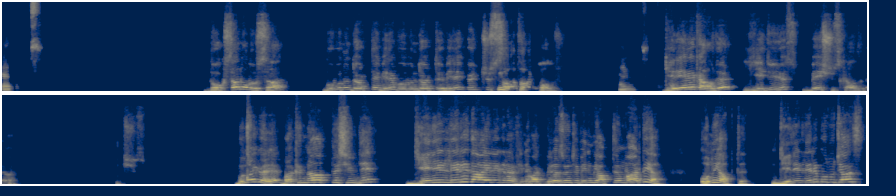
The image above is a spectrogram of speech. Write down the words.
Evet. 90 olursa... ...bu bunun dörtte biri... ...bu bunun dörtte biri... ...300 salatalık mı olur? Evet. Geriye ne kaldı? 700, 500 kaldı değil mi? 500. Buna göre bakın ne yaptı şimdi? Gelirleri daire grafiğine bak biraz önce benim yaptığım vardı ya onu yaptı. Gelirleri bulacağız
